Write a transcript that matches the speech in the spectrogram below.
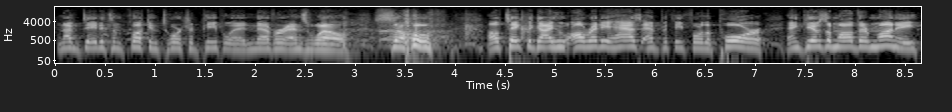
And I've dated some fucking tortured people and it never ends well. So I'll take the guy who already has empathy for the poor and gives them all their money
